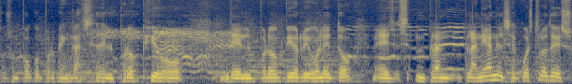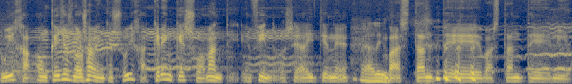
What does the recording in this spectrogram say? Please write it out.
pues un poco por vengarse del propio del propio Rigoletto planean el secuestro de su hija aunque ellos no saben que es su hija creen que es su amante en fin o sea ahí tiene bastante bastante lío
